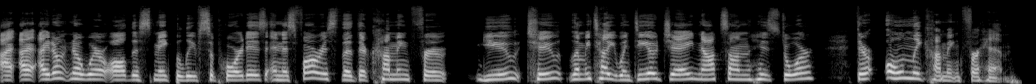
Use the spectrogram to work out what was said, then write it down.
I, I, I don't know where all this make believe support is. And as far as the they're coming for you too. Let me tell you, when DOJ knocks on his door, they're only coming for him.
